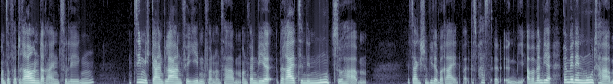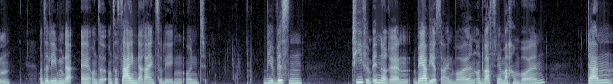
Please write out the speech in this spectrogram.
unser Vertrauen da reinzulegen, ziemlich geilen Plan für jeden von uns haben. Und wenn wir bereit sind, den Mut zu haben, jetzt sage ich schon wieder bereit, weil das passt halt irgendwie, aber wenn wir, wenn wir den Mut haben, unser Leben da, äh, unser, unser Sein da reinzulegen und wir wissen tief im Inneren, wer wir sein wollen und was wir machen wollen, dann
